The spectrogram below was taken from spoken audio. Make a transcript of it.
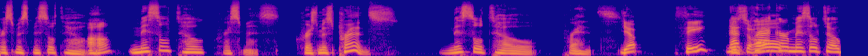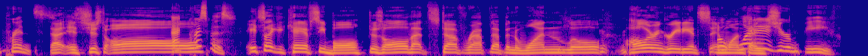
Christmas mistletoe, uh huh. mistletoe Christmas, Christmas Prince. mistletoe prince, Yep. See, nutcracker all mistletoe prince that. It's just all at Christmas. It's like a KFC bowl, just all that stuff wrapped up into one little, all our ingredients in But one what thing. is your beef?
